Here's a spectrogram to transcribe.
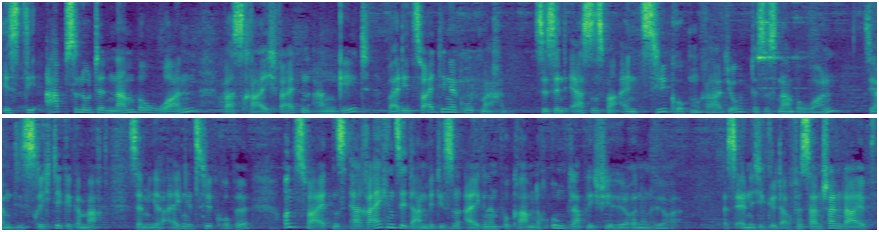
ist die absolute Number One, was Reichweiten angeht, weil die zwei Dinge gut machen. Sie sind erstens mal ein Zielgruppenradio, das ist Number One. Sie haben das Richtige gemacht, Sie haben Ihre eigene Zielgruppe. Und zweitens erreichen Sie dann mit diesem eigenen Programm noch unglaublich viele Hörerinnen und Hörer. Das Ähnliche gilt auch für Sunshine Live,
